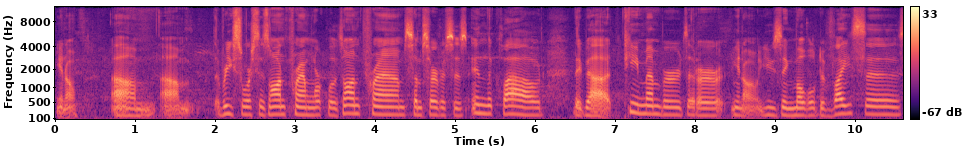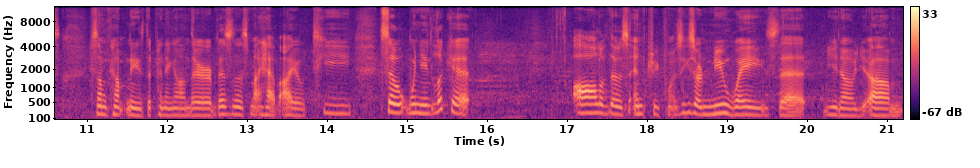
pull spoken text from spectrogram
you know, um, um, resources on-prem, workloads on-prem, some services in the cloud. They've got team members that are you know, using mobile devices. Some companies, depending on their business, might have IoT. So when you look at all of those entry points, these are new ways that you know, um,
